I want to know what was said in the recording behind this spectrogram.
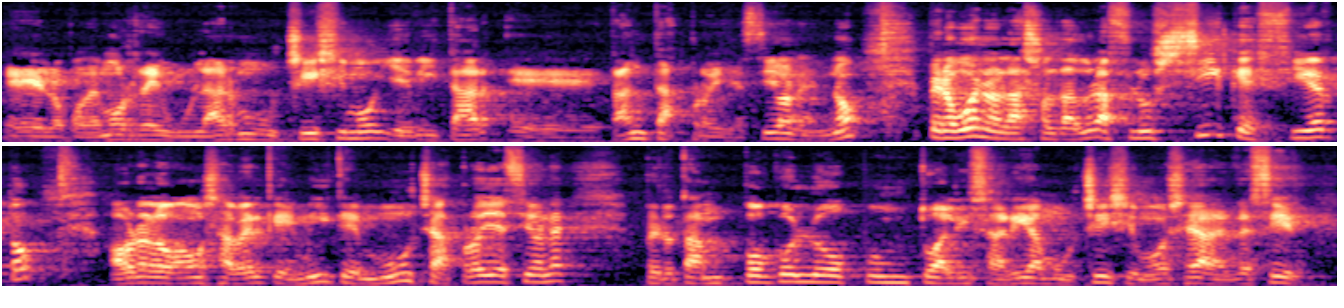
eh, lo podemos regular muchísimo y evitar eh, tantas proyecciones, ¿no? Pero bueno, la soldadura Flux sí que es cierto, ahora lo vamos a ver que emite muchas proyecciones, pero tampoco lo puntualizaría muchísimo, o sea, es decir,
